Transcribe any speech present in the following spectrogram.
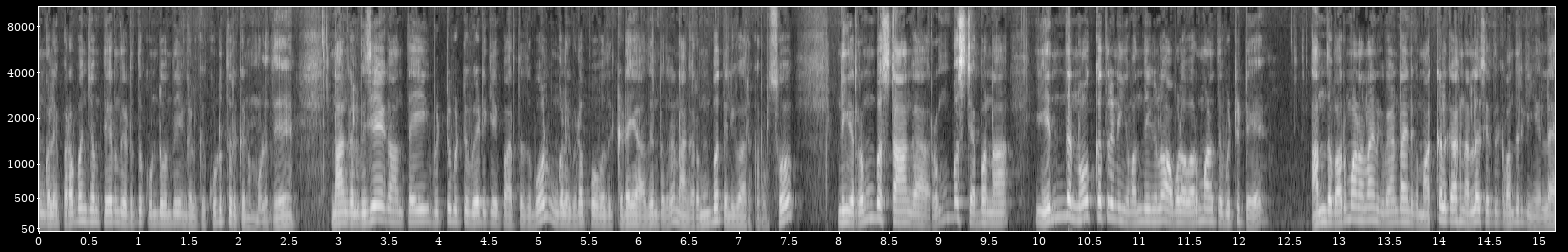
உங்களை பிரபஞ்சம் தேர்ந்தெடுத்து கொண்டு வந்து எங்களுக்கு கொடுத்துருக்கணும் பொழுது நாங்கள் விஜயகாந்தை விட்டு விட்டு வேடிக்கை பார்த்தது போல் உங்களை விடப்போவது கிடையாதுன்றதை நாங்கள் ரொம்ப தெளிவாக இருக்கிறோம். ஸோ நீங்கள் ரொம்ப ஸ்ட்ராங்காக ரொம்ப ஸ்டெபனாக எந்த நோக்கத்தில் நீங்கள் வந்தீங்களோ அவ்வளோ வருமானத்தை விட்டுட்டு அந்த வருமானம்லாம் எனக்கு வேண்டாம். எனக்கு மக்களுக்காக நல்ல சேர்த்துக்கு வந்திருக்கீங்கல்ல.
